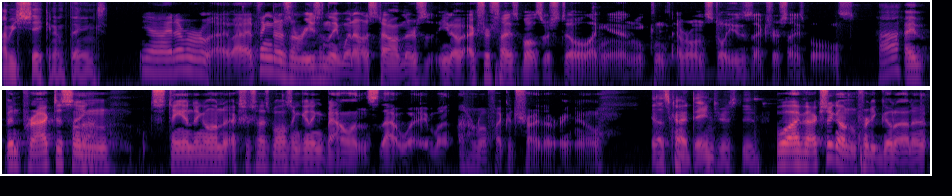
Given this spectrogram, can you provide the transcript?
I'll be shaking them things. Yeah, I never. really- I I think there's a reason they went out of style. And there's, you know, exercise balls are still like, man, you can. Everyone still uses exercise balls. Huh? I've been practicing standing on exercise balls and getting balance that way, but I don't know if I could try that right now. Yeah, that's kind of dangerous, dude. Well, I've actually gotten pretty good at it,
